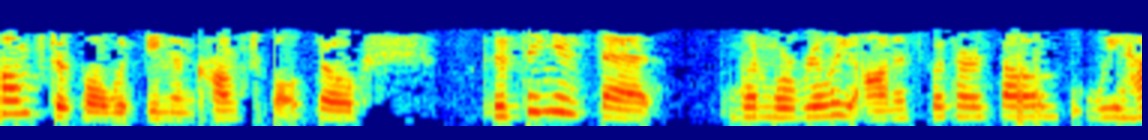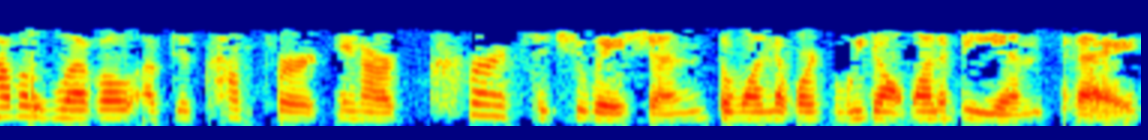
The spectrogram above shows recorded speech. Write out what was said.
comfortable with being uncomfortable. So the thing is that when we're really honest with ourselves, we have a level of discomfort in our current situation, the one that we're, we don't want to be in today.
